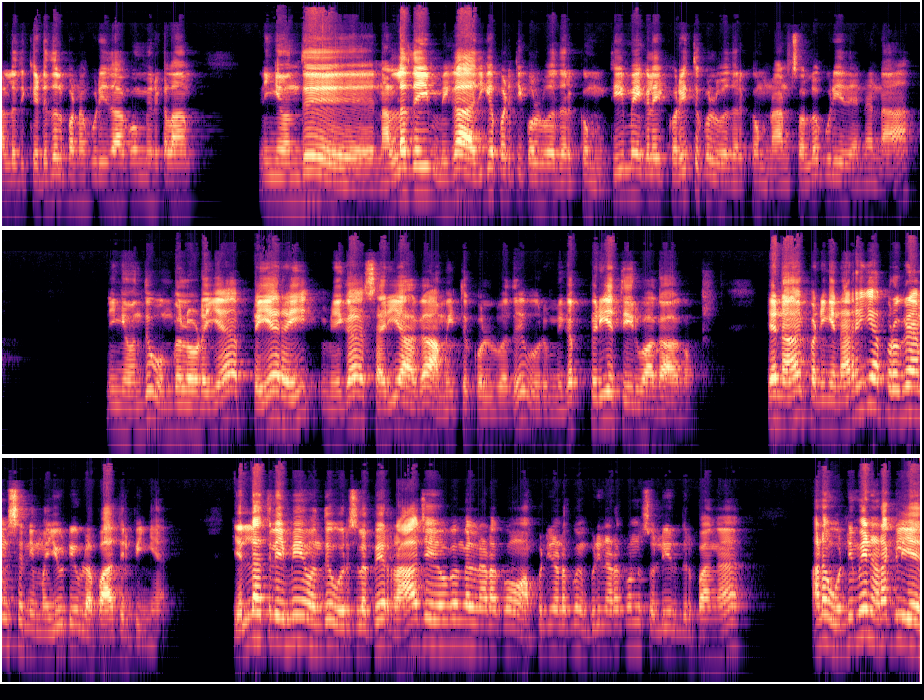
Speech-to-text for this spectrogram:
அல்லது கெடுதல் பண்ணக்கூடியதாகவும் இருக்கலாம். நீங்கள் வந்து நல்லதை மிக அதிகப்படுத்திக் கொள்வதற்கும் தீமைகளை குறைத்து கொள்வதற்கும் நான் சொல்லக்கூடியது என்னென்னா நீங்கள் வந்து உங்களுடைய பெயரை மிக சரியாக அமைத்து கொள்வது ஒரு மிகப்பெரிய தீர்வாக ஆகும். ஏன்னா இப்போ நீங்கள் நிறைய ப்ரோக்ராம்ஸ் நம்ம யூடியூப்பில் பார்த்துருப்பீங்க. எல்லாத்துலேயுமே வந்து ஒரு சில பேர் ராஜயோகங்கள் நடக்கும் அப்படி நடக்கும் இப்படி நடக்கும்னு சொல்லியிருந்திருப்பாங்க ஆனால் ஒன்றுமே நடக்கலையே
